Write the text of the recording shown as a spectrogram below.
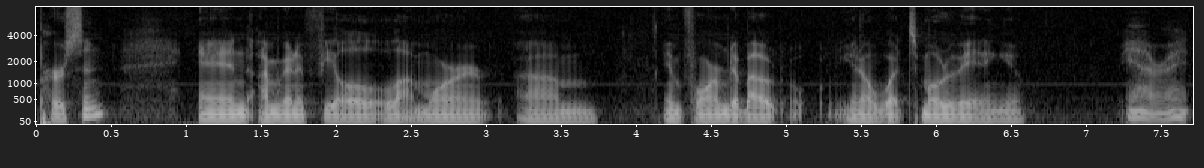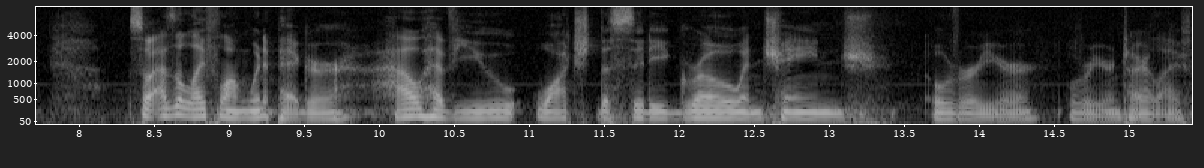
person, and I'm going to feel a lot more um, informed about you know what's motivating you. Yeah, right. So, as a lifelong Winnipegger, how have you watched the city grow and change over your over your entire life?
